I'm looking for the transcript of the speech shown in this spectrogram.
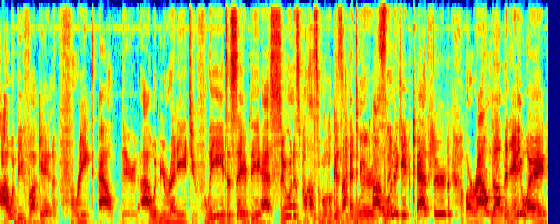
I would be fucking freaked out, dude. I would be ready to flee to safety as soon as possible because I do Where is not want to get captured or round up in any way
